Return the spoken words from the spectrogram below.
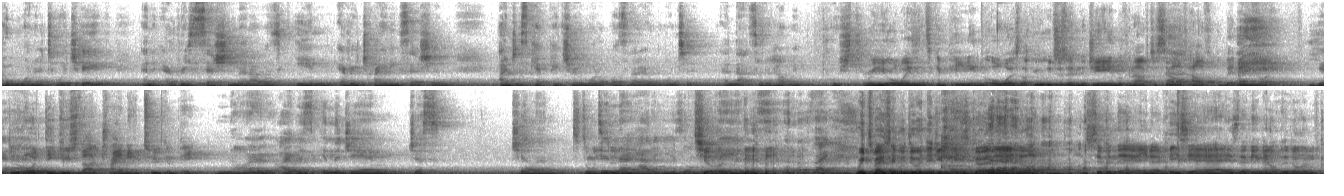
I wanted to achieve. And every session that I was in, every training session, I just kept picturing what it was that I wanted, and that sort of helped me push through. Were you always into competing, or was like you were just in the gym looking after yourself, uh, health, but then like, yeah. do- or did you start training to compete? no, I was in the gym just chilling. Just doing what you Didn't do. know how to use all Chilling. the things. I was like, Which most people do in the gym. They just go there and they're like, like sipping their, you know, BCAAs. They think they know what they're doing.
